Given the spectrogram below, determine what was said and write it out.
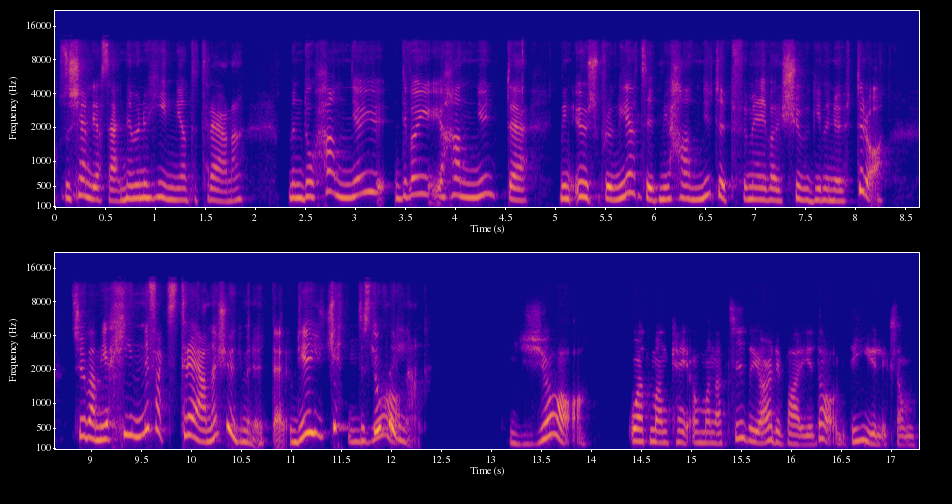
Och så kände jag så här, nej men nu hinner jag inte träna. Men då hann jag ju, det var ju, jag hann ju inte min ursprungliga tid, men jag hann ju typ för mig var det 20 minuter då. Så jag bara, men jag hinner faktiskt träna 20 minuter. Och det är ju jättestor Ja. skillnad. ja. Och att man kan, om man har tid att göra det varje dag, det är ju liksom,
